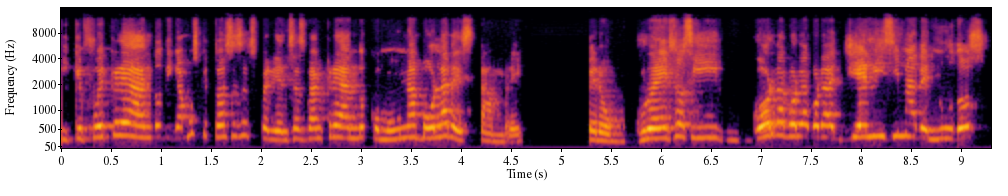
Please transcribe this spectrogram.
y que fue creando, digamos que todas esas experiencias van creando como una bola de estambre pero grueso, así, gorda, gorda, gorda, llenísima de nudos,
